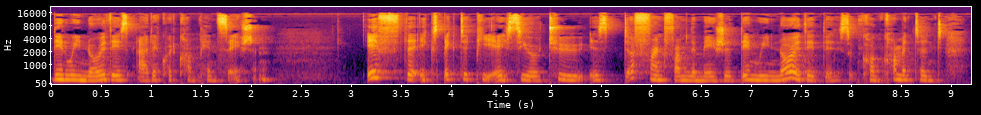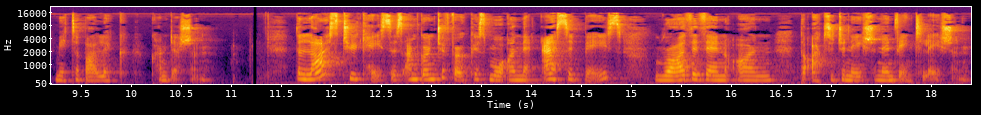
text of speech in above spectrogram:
then we know there's adequate compensation. If the expected PaCO2 is different from the measured, then we know that there's a concomitant metabolic condition. The last two cases, I'm going to focus more on the acid base rather than on the oxygenation and ventilation.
